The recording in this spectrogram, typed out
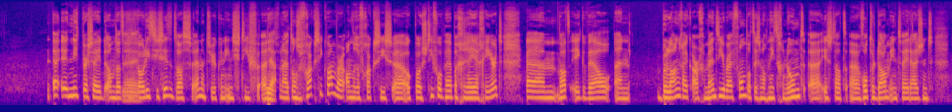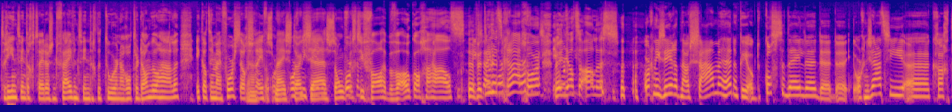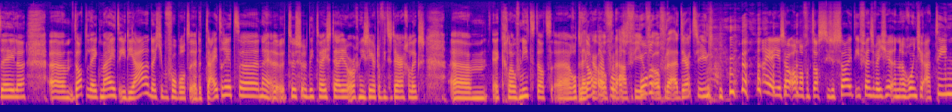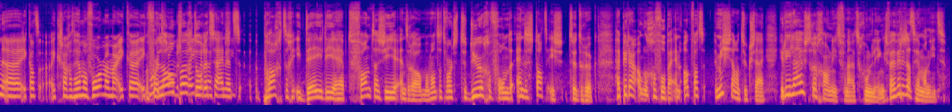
Uh, niet per se omdat nee. ik in de coalitie zit. Het was natuurlijk een initiatief uh, dat vanuit onze fractie kwam... waar andere fracties ook positief op hebben gereageerd. Um, wat ik wel een belangrijk argument hierbij vond, dat is nog niet genoemd, uh, is dat uh, Rotterdam in 2023 of 2025 de tour naar Rotterdam wil halen. Ik had in mijn voorstel geschreven. Ja, dat is mijn. Ja, Songfestival hebben we ook al gehaald. we doen het graag hoor. We jatten alles. Organiseer het nou samen. Hè. Dan kun je ook de kosten delen, de, de organisatiekracht uh, delen. Um, dat leek mij het ideale. Dat je bijvoorbeeld de tijdrit nou ja, tussen die twee steden organiseert of iets dergelijks. Um, ik geloof niet dat dat uh, Rotterdam Lekker over de A4 of over de A13. nou ja, je zou allemaal fantastische site-events, weet je, een rondje A10. Uh, ik, had, ik zag het helemaal voor me, maar ik, uh, ik maar voorlopig, door het zijn het prachtige ideeën die je hebt, fantasieën en dromen. Want het wordt te duur gevonden en de stad is te druk. Heb je daar ook nog gevoel bij? En ook wat Michel natuurlijk zei, jullie luisteren gewoon niet vanuit GroenLinks. Wij willen dat helemaal niet.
